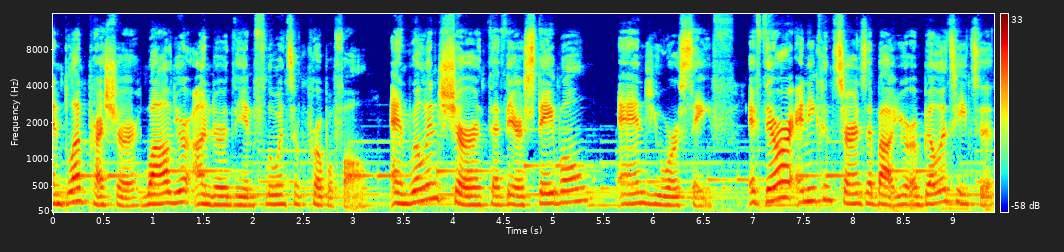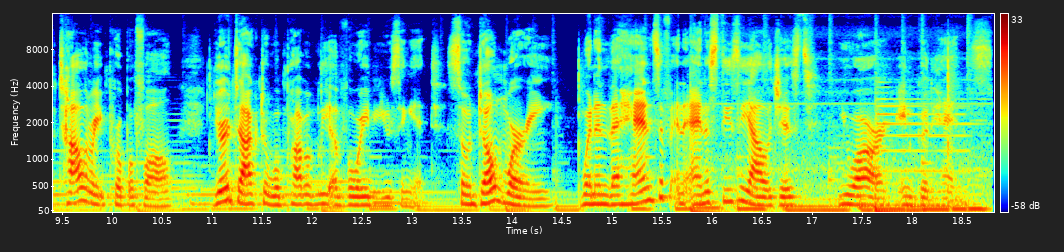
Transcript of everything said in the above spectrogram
and blood pressure while you're under the influence of propofol and will ensure that they are stable and you are safe. If there are any concerns about your ability to tolerate propofol, your doctor will probably avoid using it. So don't worry, when in the hands of an anesthesiologist, you are in good hands.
